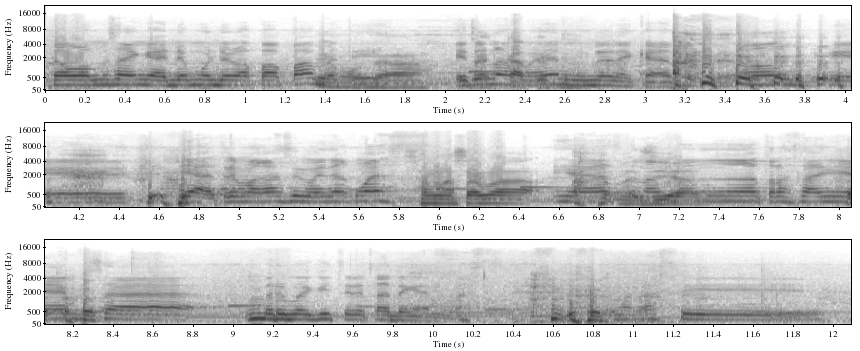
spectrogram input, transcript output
Kalau misalnya nggak ada modal apa-apa Ya, berarti modal itu namanya itu. modal nekat. Oke. ya, terima kasih banyak Mas. Sama-sama. Ya, senang banget rasanya bisa berbagi cerita dengan Mas. Terima kasih.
